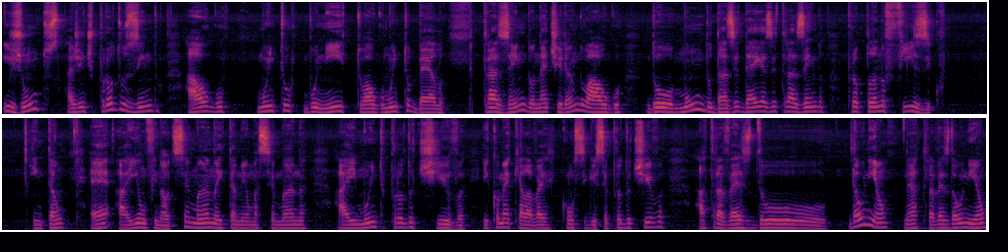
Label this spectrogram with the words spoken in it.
e juntos a gente produzindo algo muito bonito, algo muito belo, trazendo, né, tirando algo do mundo das ideias e trazendo para o plano físico. Então é aí um final de semana e também uma semana aí muito produtiva. E como é que ela vai conseguir ser produtiva? Através do, da união, né? através da união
